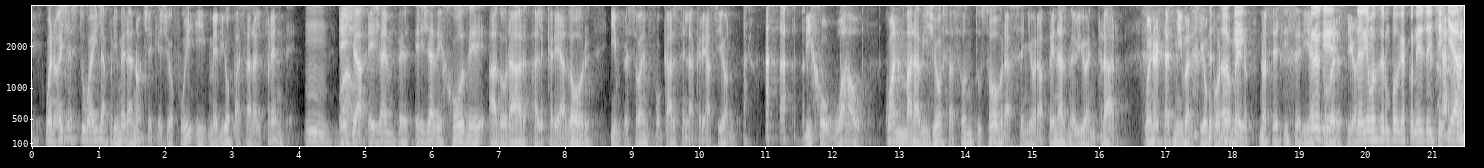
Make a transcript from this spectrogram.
Sí, bueno, ella estuvo ahí la primera noche que yo fui y me vio pasar al frente. Mm, wow. Ella, ella, ella dejó de adorar al Creador y empezó a enfocarse en la creación. Dijo, wow, cuán maravillosas son tus obras, Señor, apenas me vio entrar. Bueno, esa es mi versión por lo menos. No sé si sería Creo su que versión. deberíamos hacer un podcast con ella y chequear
